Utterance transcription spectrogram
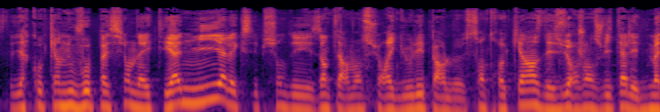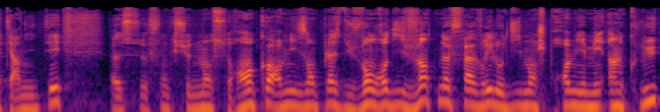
C'est-à-dire qu'aucun nouveau patient n'a été admis, à l'exception des interventions régulées par le centre 15, des urgences vitales et de maternité. Euh, ce fonctionnement sera encore mis en place du vendredi 29 avril au dimanche 1er mai inclus.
